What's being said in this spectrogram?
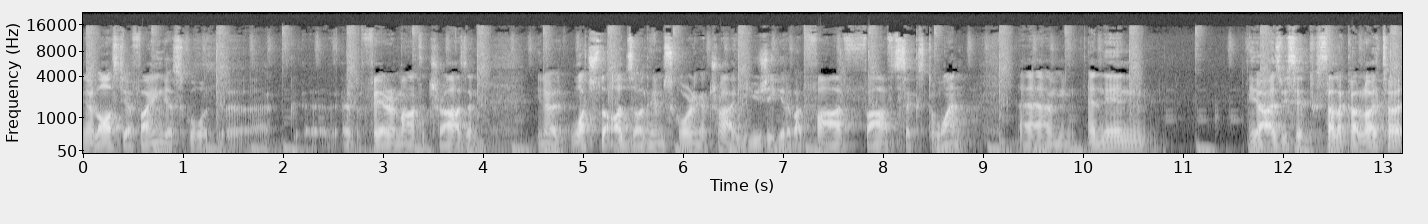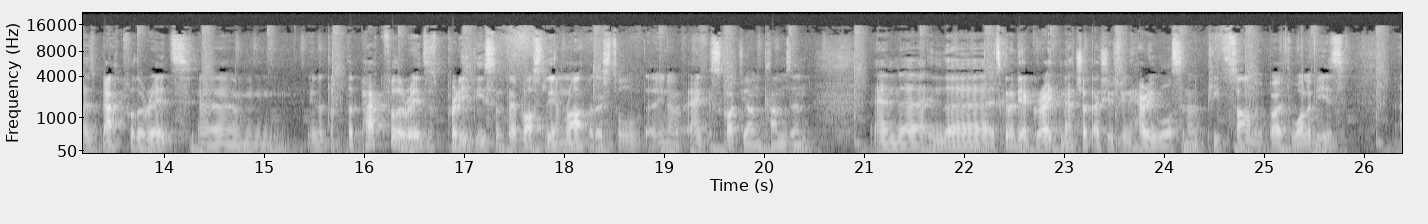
You know, last year Fainga'a scored uh, a fair amount of tries. And, you know, watch the odds on him scoring a try. You usually get about five, five, six to one. Um, and then, yeah, as we said, Salakaia-Loto is back for the Reds. Um, you know, the, the pack for the Reds is pretty decent. They've lost Liam Wright, but they still, you know, Angus Scott-Young comes in. And uh, in the, it's going to be a great matchup actually between Harry Wilson and Pete Samu, both Wallabies, uh,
